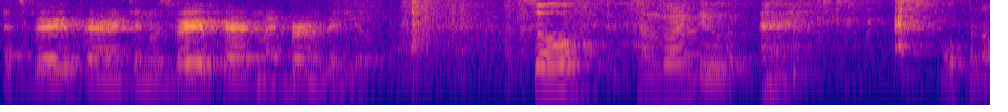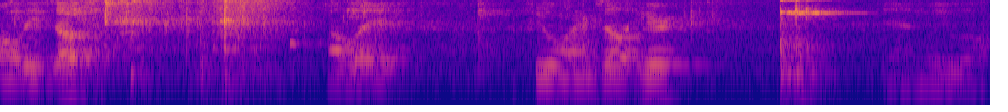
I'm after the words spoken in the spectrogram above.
That's very apparent and was very apparent in my burn video. So, I'm going to open all these up. I'll lay a few lines out here and we will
